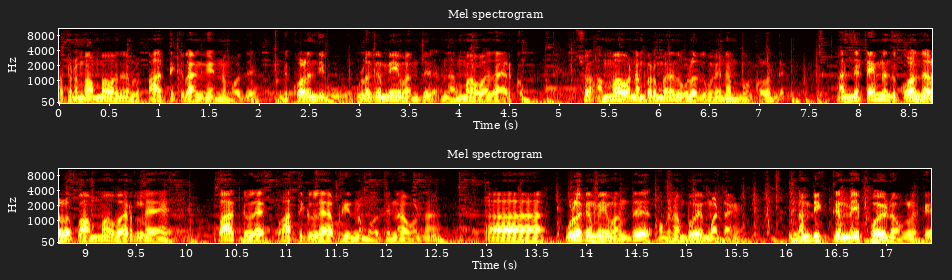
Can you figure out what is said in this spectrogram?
அப்ப நம்ம அம்மா வந்து நம்மளை பாத்துக்கிறாங்கன்னும் போது இந்த குழந்தை உலகமே வந்து அந்த அம்மாவா தான் இருக்கும். ஸோ அம்மாவை நம்புற மாதிரி அந்த உலகமே நம்பும் குழந்தை. அந்த டைம்ல அந்த குழந்தை அழுகிறப்ப அம்மா வரல பார்க்கல பார்த்துக்கல அப்படின்னும் போது என்ன ஆகும்னா உலகமே வந்து அவங்க நம்பவே மாட்டாங்க. நம்பிக்கைமே போயிடும் அவங்களுக்கு.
